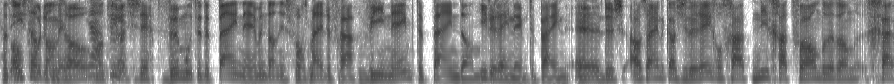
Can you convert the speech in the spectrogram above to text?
Wat is dat dan zo? Ja, Want als je zegt we moeten de pijn nemen, dan is volgens mij de vraag wie neemt de pijn dan? Iedereen neemt de pijn. Uh, dus uiteindelijk als je de regels gaat, niet gaat veranderen, dan ga,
